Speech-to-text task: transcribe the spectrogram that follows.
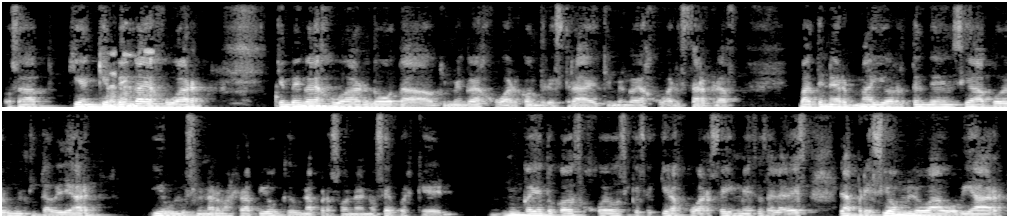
O sea, quien, quien venga a jugar quien venga a jugar Dota o quien venga a jugar Counter-Strike, quien venga a jugar StarCraft, va a tener mayor tendencia a poder multitablear y evolucionar más rápido que una persona, no sé, pues que nunca haya tocado esos juegos y que se quiera jugar seis meses a la vez, la presión lo va a agobiar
